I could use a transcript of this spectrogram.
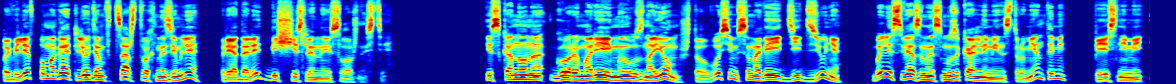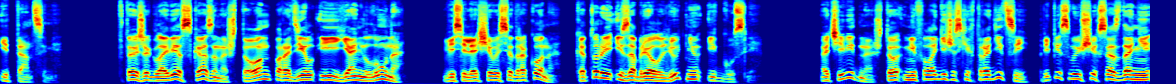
повелев помогать людям в царствах на земле преодолеть бесчисленные сложности. Из канона «Горы морей» мы узнаем, что восемь сыновей Дидзюня были связаны с музыкальными инструментами, песнями и танцами. В той же главе сказано, что он породил и Янь Луна, веселящегося дракона, который изобрел лютню и гусли. Очевидно, что мифологических традиций, приписывающих создание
